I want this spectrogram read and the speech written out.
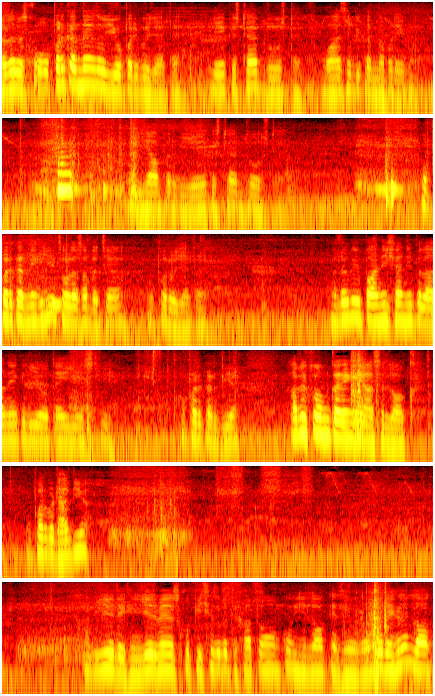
अगर इसको ऊपर करना है तो ये ऊपर भी हो जाता है। एक स्टेप दो स्टेप वहाँ से भी करना पड़ेगा। यहाँ पर भी है, एक स्टेप दो स्टेप ऊपर करने के लिए थोड़ा सा बच्चा ऊपर हो जाता है। मतलब कि पानी शानी पिलाने के लिए होता है ये, इसलिए ऊपर कर दिया। अब इसको हम करेंगे यहाँ से लॉक ऊपर बैठा दिया। अब ये देखें, ये मैं इसको पीछे से दिखाता हूँ आपको, ये लॉक कैसे होगा। वो देख रहे हैं लॉक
